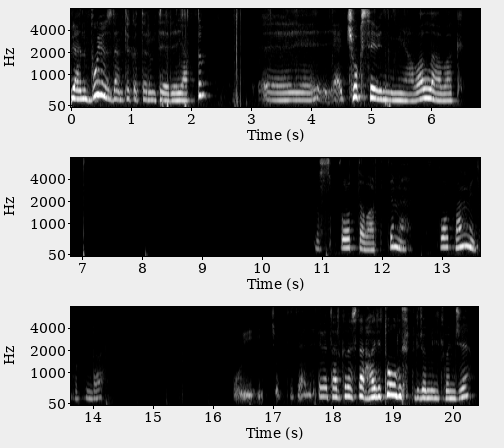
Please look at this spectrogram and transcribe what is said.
yani bu yüzden tek atarım tr yaptım. Ee, çok sevindim ya vallahi bak. Sprout da vardı değil mi? Sprout var mıydı bunda? Uy çok güzel. Evet arkadaşlar harita oluşturacağım ilk önce.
